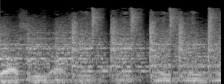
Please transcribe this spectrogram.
Rossi. Rossi.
